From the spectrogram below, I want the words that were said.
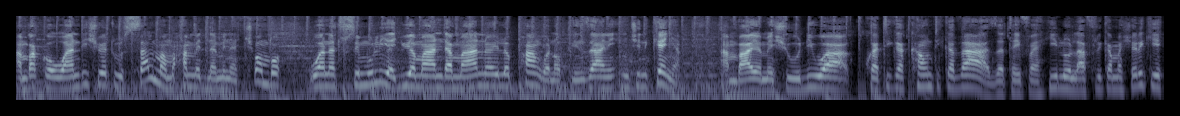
ambako waandishi wetu Salma Muhamed na Mina Chombo wanatusimulia juu ya maandamano yaliyopangwa na upinzani nchini Kenya ambayo yameshuhudiwa katika kaunti kadhaa za taifa hilo la Afrika Mashariki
